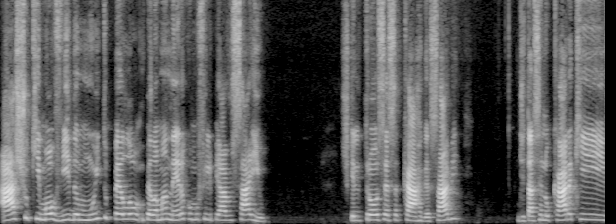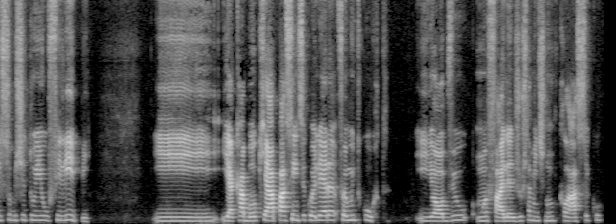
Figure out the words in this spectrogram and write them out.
Acho que movida muito pelo, pela maneira como o Felipe Alves saiu. Acho que ele trouxe essa carga, sabe? De estar tá sendo o cara que substituiu o Felipe. E, e acabou que a paciência com ele era, foi muito curta. E, óbvio, uma falha justamente num clássico,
